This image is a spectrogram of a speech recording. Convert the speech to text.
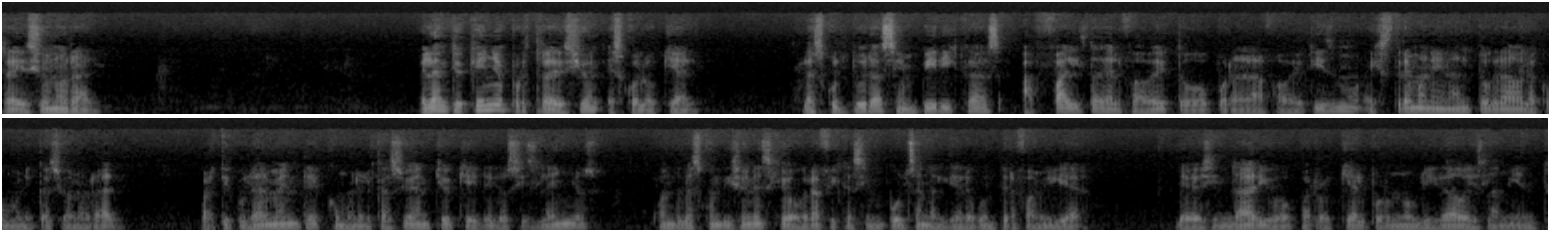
Tradición oral. El antioqueño por tradición es coloquial, las culturas empíricas, a falta de alfabeto o por analfabetismo, extreman en alto grado la comunicación oral, particularmente, como en el caso de Antioquia y de los isleños, cuando las condiciones geográficas impulsan al diálogo interfamiliar, de vecindario o parroquial por un obligado aislamiento.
